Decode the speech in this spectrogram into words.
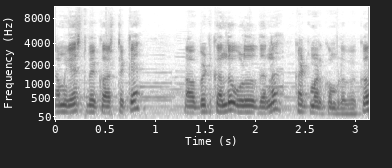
ನಮಗೆ ಎಷ್ಟು ಬೇಕೋ ಅಷ್ಟಕ್ಕೆ ನಾವು ಬಿಟ್ಕೊಂಡು ಉಳಿದನ್ನು ಕಟ್ ಮಾಡ್ಕೊಂಡ್ಬಿಡ್ಬೇಕು.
